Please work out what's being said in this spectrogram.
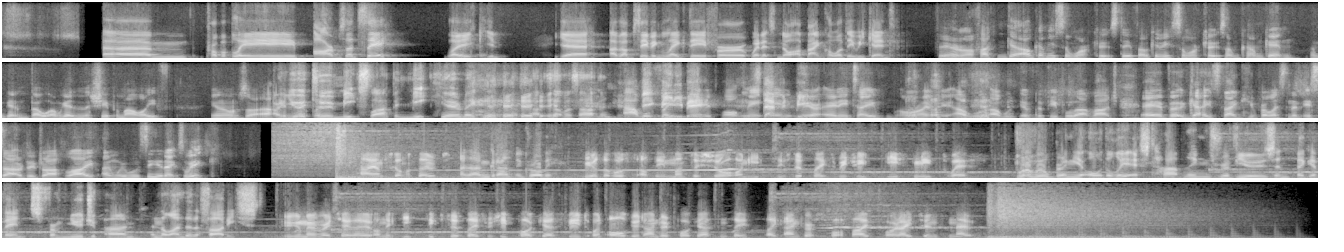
Um, probably arms, I'd say. Like, Okay. you, yeah, I'm, I'm saving leg day for when it's not a bank holiday weekend. Fair enough. I can get. I'll give you some workouts, Dave. I'll give you some workouts. I'm. I'm getting. I'm getting built. I'm getting the shape of my life. You know. So I Are can you hit- two meat slapping meat here? Right? now? Is that, is that what's happening? I will Big fight meaty David man. Hockney Stabbing me. anywhere, anytime. All right, I will. I will give the people that match. Uh, but guys, thank you for listening to Saturday Draft Live, and we will see you next week. Hi, I'm Scott McLeod. And I'm Grant McRobbie, We are the hosts of the monthly show on Eat Sleep Suplex Retweet East Meets West. where we'll bring you all the latest happenings, reviews, and big events from New Japan and the land of the Far East. You can remember to check that out on the Eat Sleep Suplex Retweet podcast feed on all good Android podcasting sites like Anchor, Spotify, or iTunes now.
